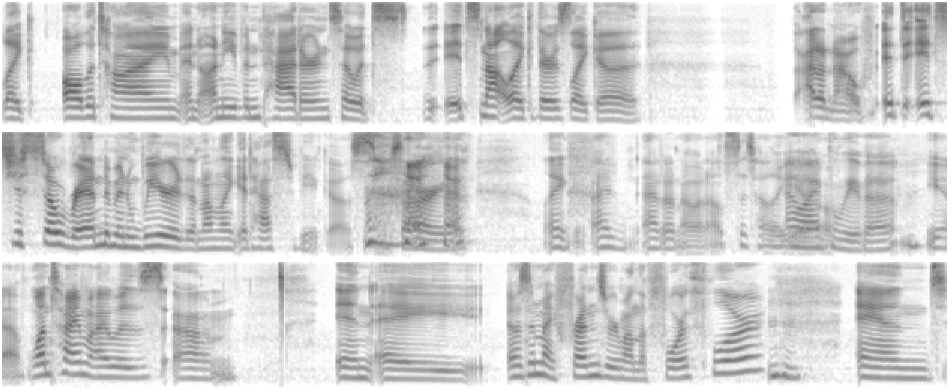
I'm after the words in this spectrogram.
like all the time and uneven pattern so it's it's not like there's like a I don't know it, it's just so random and weird and I'm like it has to be a ghost I'm sorry like I, I don't know what else to tell you Oh, I believe it. yeah one time I was um in a I was in my friend's room on the fourth floor and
